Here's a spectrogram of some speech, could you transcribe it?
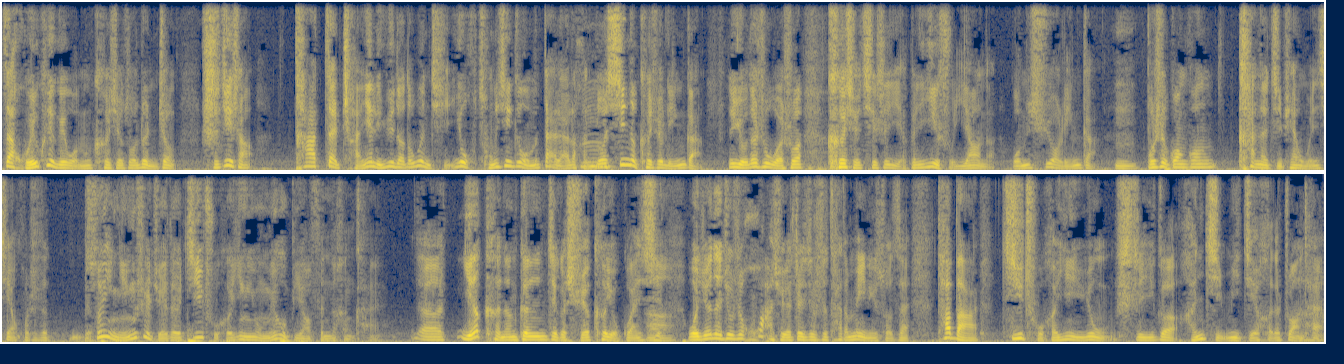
再回馈给我们科学做论证，实际上。它在产业里遇到的问题，又重新给我们带来了很多新的科学灵感。有的时候我说，科学其实也跟艺术一样的，我们需要灵感，嗯，不是光光看那几篇文献，或者是所以您是觉得基础和应用没有必要分得很开？呃，也可能跟这个学科有关系。啊我觉得就是化学，这就是它的魅力所在。它把基础和应用是一个很紧密结合的状态。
